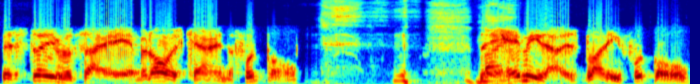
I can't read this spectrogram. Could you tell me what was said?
But Steve would say, "Yeah, but I was carrying the football." They're Mate, heavy those bloody footballs.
